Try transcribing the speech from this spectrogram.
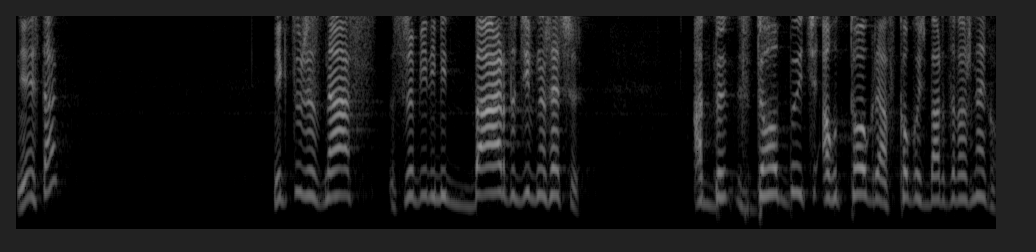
Nie jest tak? Niektórzy z nas zrobiliby bardzo dziwne rzeczy, aby zdobyć autograf kogoś bardzo ważnego.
